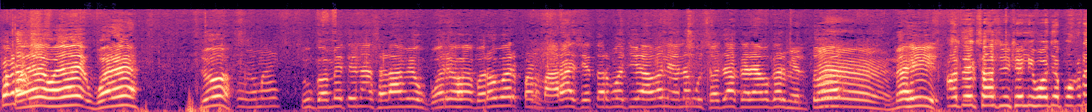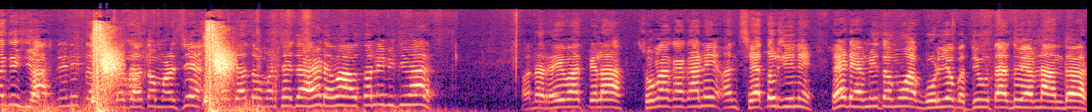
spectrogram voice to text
પકડો. ઓય, ઓય, જો. તું ગમે તેના સડાવે ઊભો રહ્યો હોય બરોબર? પણ મારા ખેતરમાં જે આવે ને એને હું સજા કર્યા વગર મેલતો નહીં. આ તો એક સાસની ઠેલી હોય પકડાઈ દઈશ તને સજા તો મળશે સજા તો મળશે જા હેડ હવે આવતો નહીં બીજી વાર. અને રહી વાત પેલા સોમા કાકાની અને સેતુરજીની હેડ એમની તો હું આ ગોળીઓ બધી ઉતાર દઉં એમના અંદર.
